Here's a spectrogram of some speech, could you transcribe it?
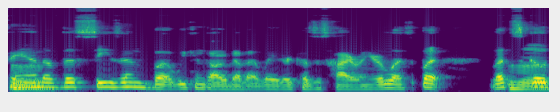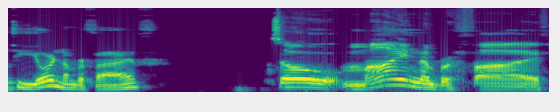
fan mm. of this season, but we can talk about that later because it's higher on your list. But let's mm. go mm-hmm. to your number five. So my number five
